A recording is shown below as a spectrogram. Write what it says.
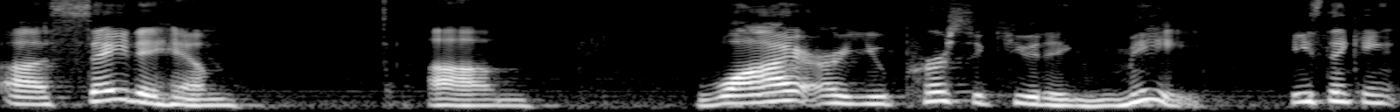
uh, say to him, um, Why are you persecuting me? He's thinking,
